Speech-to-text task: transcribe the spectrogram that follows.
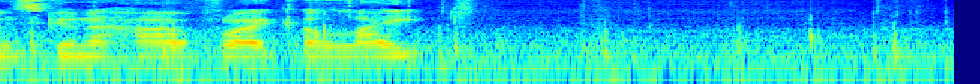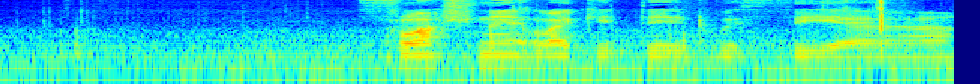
was gonna have like a light flashing it like it did with the uh,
